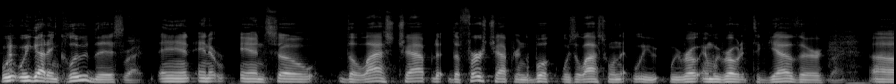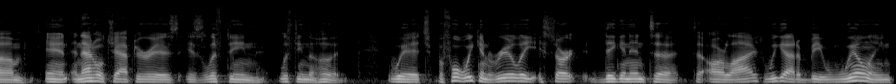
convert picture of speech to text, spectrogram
we, we got to include this, right? And and it, and so the last chapter, the first chapter in the book was the last one that we, we wrote, and we wrote it together. Right. Um, and, and that whole chapter is is lifting lifting the hood, which before we can really start digging into to our lives, we got to be willing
